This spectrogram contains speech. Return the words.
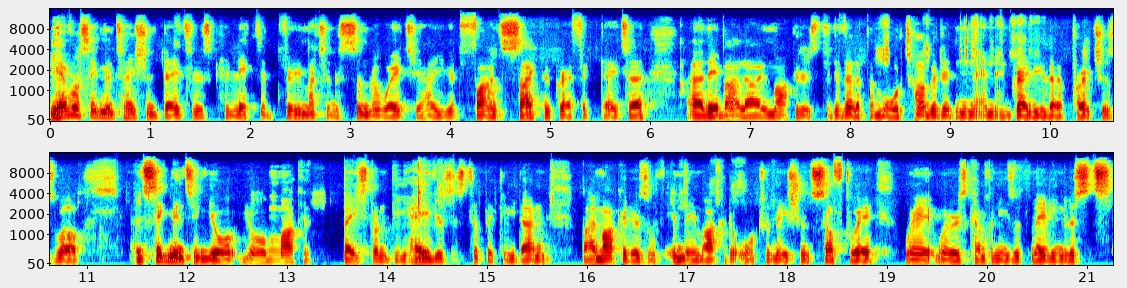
Behavioral segmentation data is collected very much in a similar way to how you would find psychographic data, uh, thereby allowing marketers to develop a more targeted and, and, and granular approach as well. And segmenting your, your market based on behaviors is typically done by marketers within their marketer automation software, where, whereas companies with mailing lists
